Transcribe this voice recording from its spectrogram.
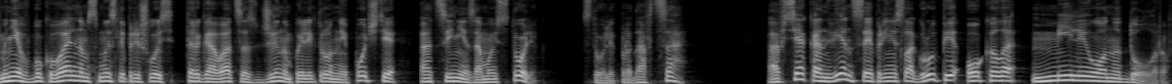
Мне в буквальном смысле пришлось торговаться с Джином по электронной почте о цене за мой столик, столик продавца. А вся конвенция принесла группе около миллиона долларов.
